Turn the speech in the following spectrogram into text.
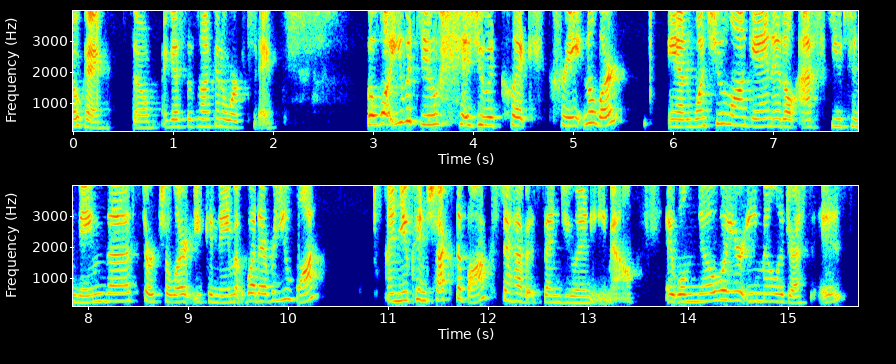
Okay, so I guess it's not gonna work today. But what you would do is you would click create an alert and once you log in, it'll ask you to name the search alert. You can name it whatever you want. And you can check the box to have it send you an email. It will know what your email address is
